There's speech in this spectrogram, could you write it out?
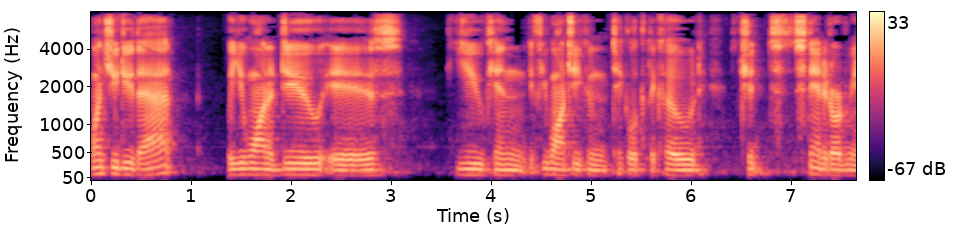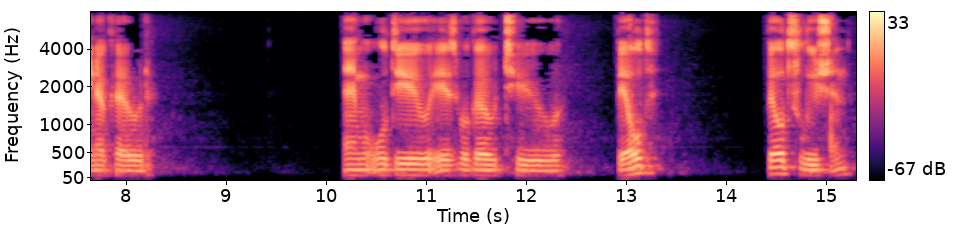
Once you do that, what you want to do is you can, if you want to, you can take a look at the code. It should standard Arduino code and what we'll do is we'll go to build, build solution,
